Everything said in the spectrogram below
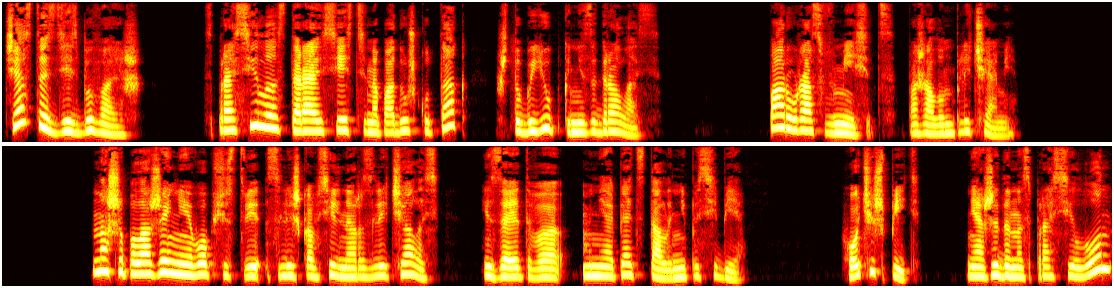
«Часто здесь бываешь?» — спросила, стараясь сесть на подушку так, чтобы юбка не задралась. «Пару раз в месяц», — пожал он плечами. Наше положение в обществе слишком сильно различалось, из-за этого мне опять стало не по себе. «Хочешь пить?» — неожиданно спросил он,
